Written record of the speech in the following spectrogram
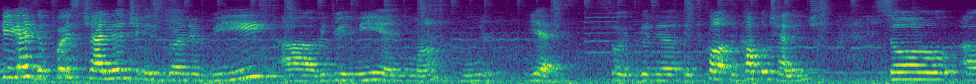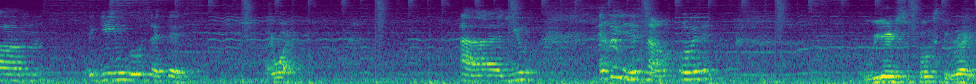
Okay, guys, the first challenge is gonna be uh, between me and Imar. Yes. So it's gonna it's called the couple challenge. So um, the game goes like this. Like what? Uh, you I think just now. What was it? We are supposed to write.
